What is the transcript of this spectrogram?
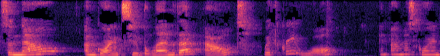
So now I'm going to blend that out with Great Wall and I'm just going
